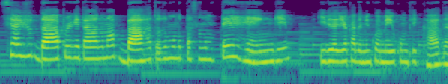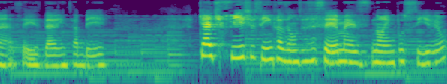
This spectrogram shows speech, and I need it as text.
se ajudar porque tava numa barra, todo mundo passando um perrengue. E vida de acadêmico é meio complicada, né? Vocês devem saber. Que é difícil, sim, fazer um TCC, mas não é impossível.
